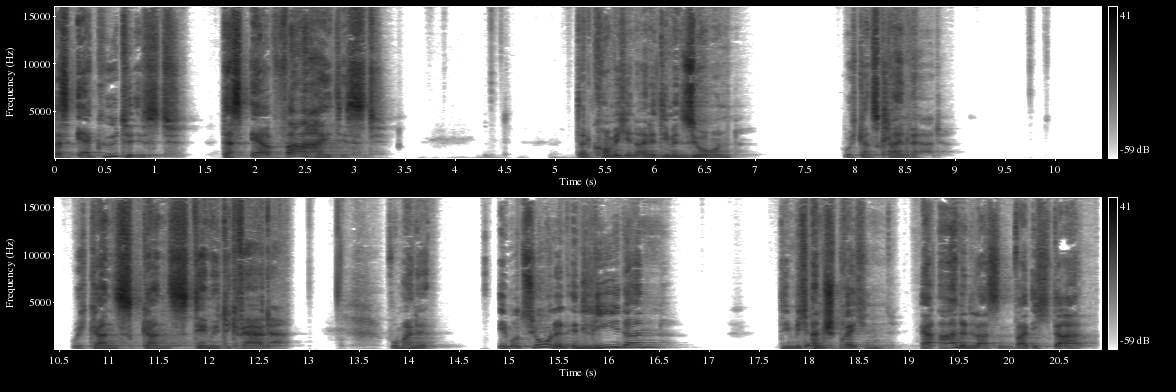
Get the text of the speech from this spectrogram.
Dass er Güte ist, dass er Wahrheit ist. Dann komme ich in eine Dimension, wo ich ganz klein werde. Wo ich ganz, ganz demütig werde. Wo meine Emotionen in Liedern, die mich ansprechen, erahnen lassen, weil ich da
